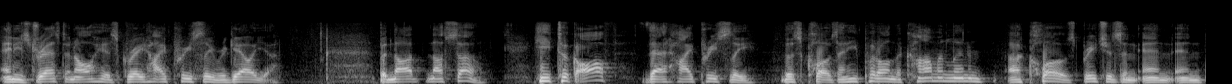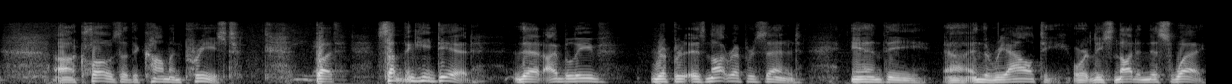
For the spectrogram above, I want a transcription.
and he's dressed in all his great high priestly regalia. But not, not so. He took off that high priestly those clothes, and he put on the common linen uh, clothes, breeches and and and uh, clothes of the common priest. But something he did that I believe is not represented in the uh, in the reality, or at least not in this way,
